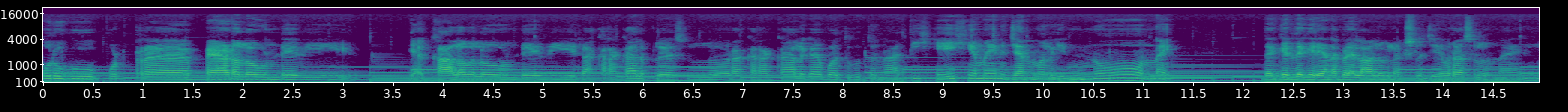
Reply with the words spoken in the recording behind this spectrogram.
పురుగు పుట్ర పేడలో ఉండేవి కాలవలో కాలువలో ఉండేవి రకరకాల ప్లేసుల్లో రకరకాలుగా బతుకుతున్న అతి హేహ్యమైన జన్మలు ఎన్నో ఉన్నాయి. దగ్గర దగ్గర ఎనభై నాలుగు లక్షల జీవరాశులు ఉన్నాయని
